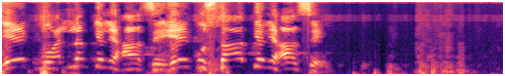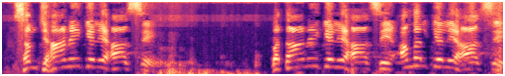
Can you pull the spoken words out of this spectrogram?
ایک معلم کے لحاظ سے، ایک استاد کے لحاظ سے، سمجھانے کے لحاظ سے، بتانے کے لحاظ سے، عمل کے لحاظ سے،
